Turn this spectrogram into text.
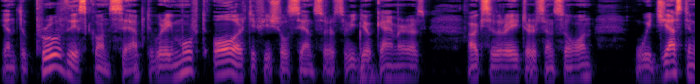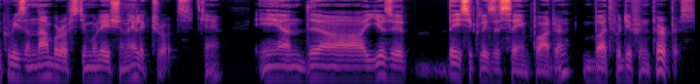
And to prove this concept, we removed all artificial sensors, video cameras, accelerators, and so on. We just increase the number of stimulation electrodes, okay, and uh, use it basically the same pattern, but for different purpose.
